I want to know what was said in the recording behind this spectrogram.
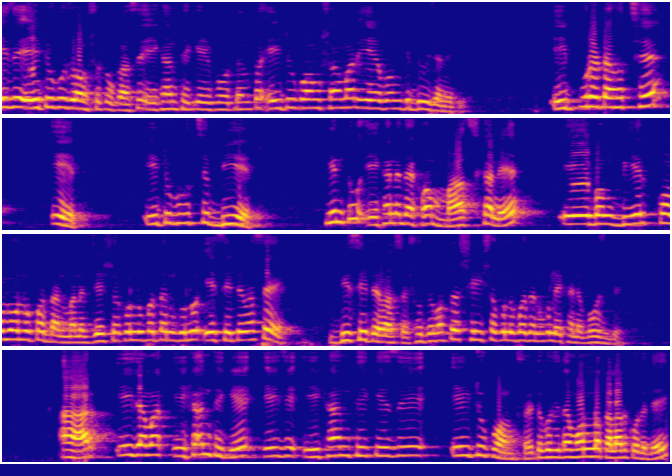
এই যে এইটুকু যে অংশটুকু আছে, এখান থেকে এই পর্যন্ত এইটুকু অংশ আমার এ এবং বি দুইজনেরই। এই পুরোটা হচ্ছে এর এইটুকু হচ্ছে বি এর। কিন্তু এখানে দেখো মাঝখানে এ এবং বি এর কমন উপাদান মানে যে সকল উপাদানগুলো এ সেটেও আছে বি সেটেও আছে, শুধুমাত্র সেই সকল উপাদানগুলো এখানে বসবে। আর এই যে আমার এখান থেকে, এই যে এখান থেকে যে এইটুকু অংশ, এটুকু যদি আমি অন্য কালার করে দেই,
